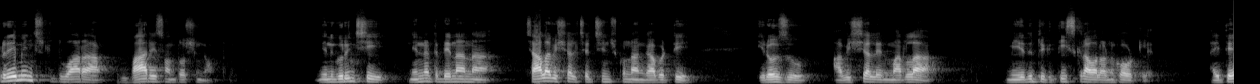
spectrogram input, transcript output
ప్రేమించడం ద్వారా భార్య సంతోషంగా ఉంటుంది. దీని గురించి నిన్నటి దినాన చాలా విషయాలు చర్చించుకున్నాం కాబట్టి ఈరోజు ఆ విషయాలు నేను మరలా మీ ఎదుటికి తీసుకురావాలనుకోవట్లేదు. అయితే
